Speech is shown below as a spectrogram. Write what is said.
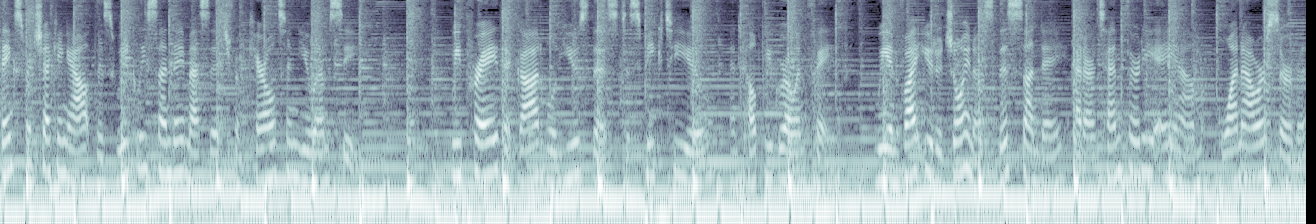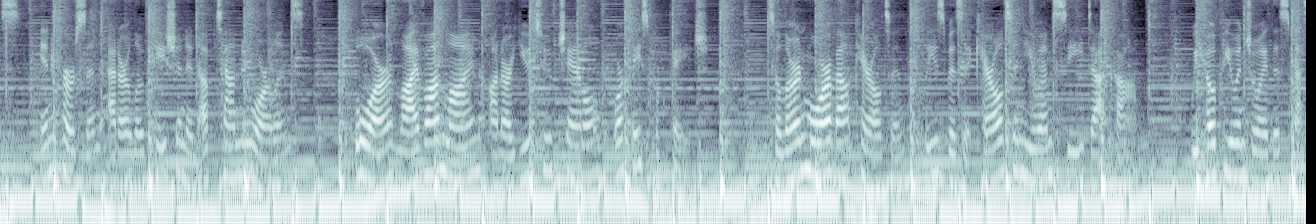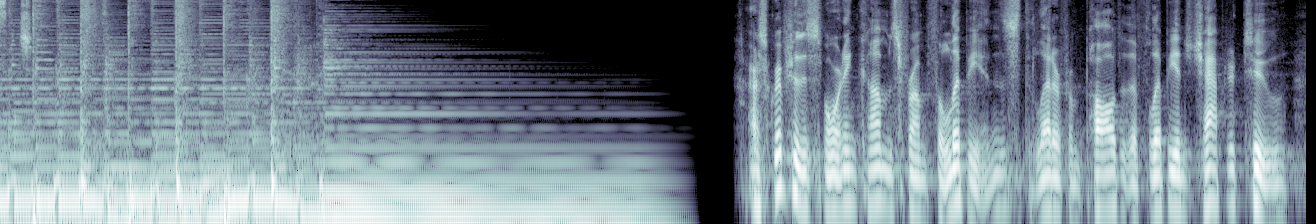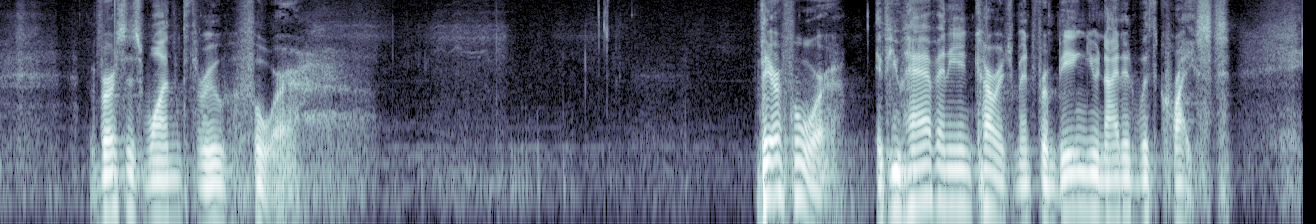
Thanks for checking out this weekly Sunday message from Carrollton UMC. We pray that God will use this to speak to you and help you grow in faith. We invite you to join us this Sunday at our 10:30 a.m. 1-hour service in person at our location in Uptown New Orleans or live online on our YouTube channel or Facebook page. To learn more about Carrollton, please visit carrolltonumc.com. We hope you enjoy this message. Our scripture this morning comes from Philippians, the letter from Paul to the Philippians, chapter 2, verses 1 through 4. Therefore, if you have any encouragement from being united with Christ,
